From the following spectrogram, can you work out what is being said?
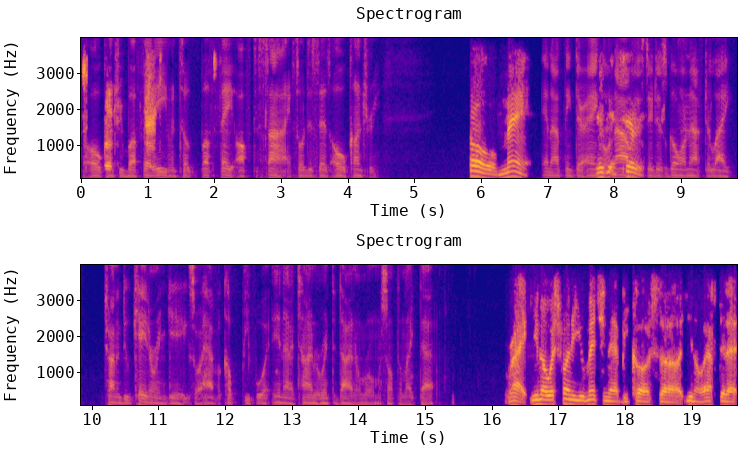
the Old Country Buffet they even took buffet off the sign, so it just says Old Country. Oh man. And I think their They're angle now serious. is they're just going after like trying to do catering gigs or have a couple people in at a time to rent the dining room or something like that. Right. You know, it's funny you mention that because uh, you know, after that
